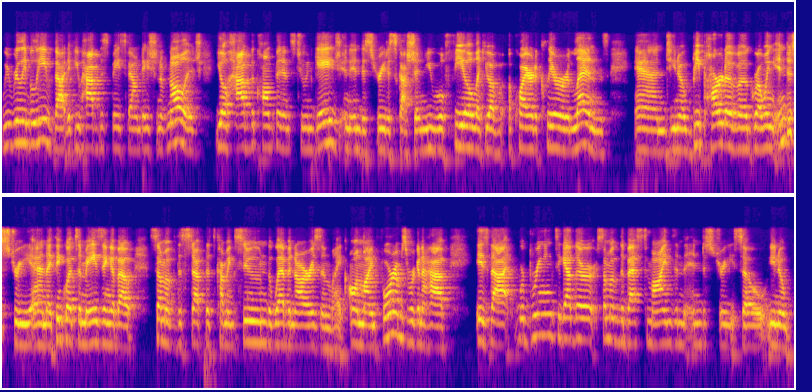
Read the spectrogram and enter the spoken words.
we really believe that if you have this base foundation of knowledge, you'll have the confidence to engage in industry discussion. You will feel like you have acquired a clearer lens and you know be part of a growing industry and i think what's amazing about some of the stuff that's coming soon the webinars and like online forums we're going to have is that we're bringing together some of the best minds in the industry. So, you know,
